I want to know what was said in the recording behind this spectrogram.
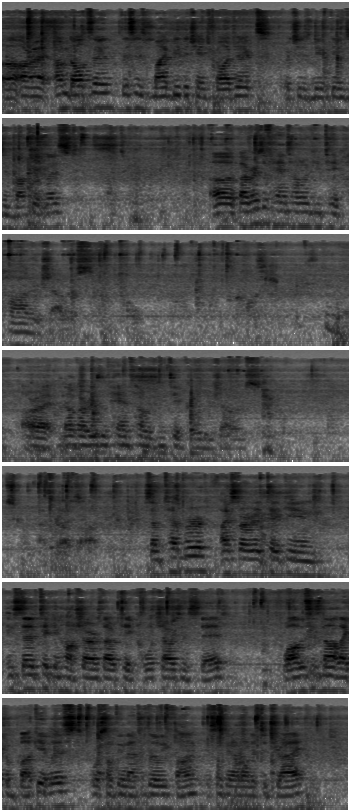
Uh, Alright, I'm Dalton. This is my Be the Change project, which is new things in bucket list. Uh, by raise of hands, how many of you take hot or showers? Alright, now by raise of hands, how many of you take colder showers? That's what I thought. September, I started taking, instead of taking hot showers, I would take cold showers instead. While this is not like a bucket list or something that's really fun, it's something I wanted to try.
